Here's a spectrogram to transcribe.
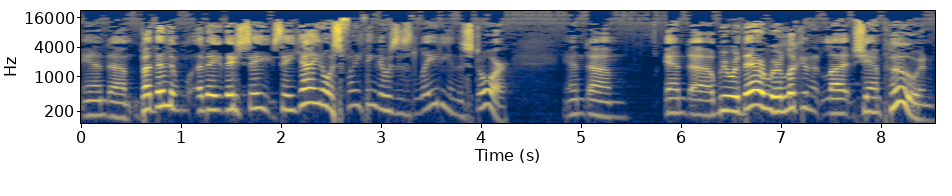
And um, but then the, they they say say yeah you know it's a funny thing there was this lady in the store, and um, and uh, we were there we were looking at shampoo and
